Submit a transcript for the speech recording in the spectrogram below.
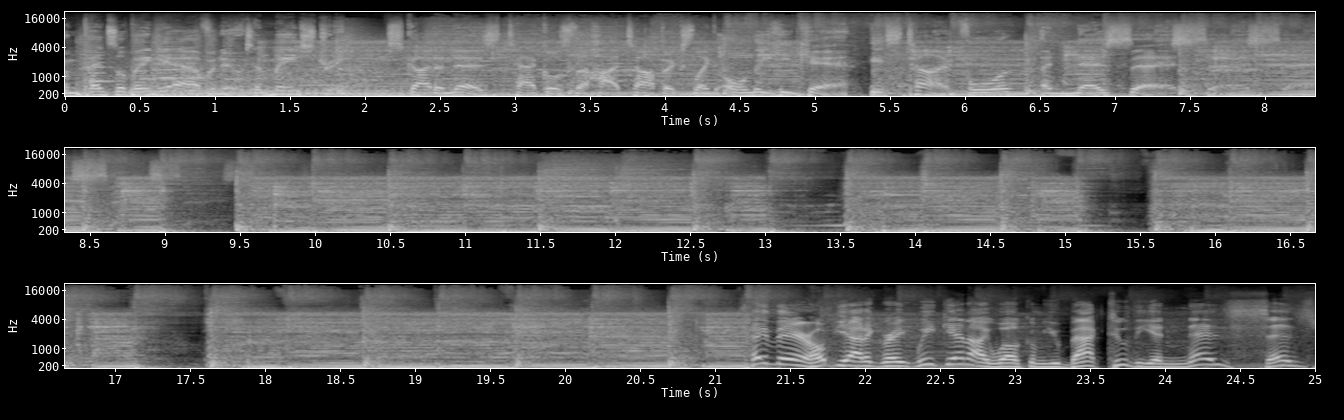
From Pennsylvania Avenue to Main Street, Scott Anez tackles the hot topics like only he can. It's time for Anez Says. There. Hope you had a great weekend. I welcome you back to the Anez Says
